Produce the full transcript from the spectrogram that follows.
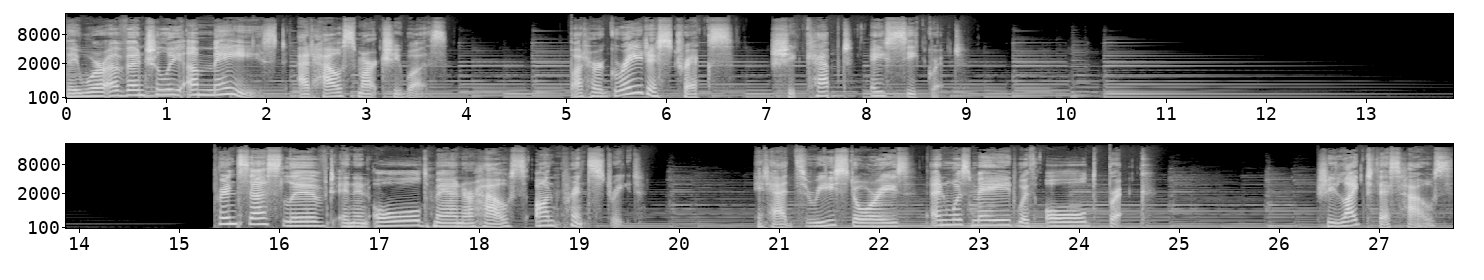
They were eventually amazed at how smart she was. But her greatest tricks she kept a secret. Princess lived in an old manor house on Prince Street. It had three stories and was made with old brick. She liked this house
